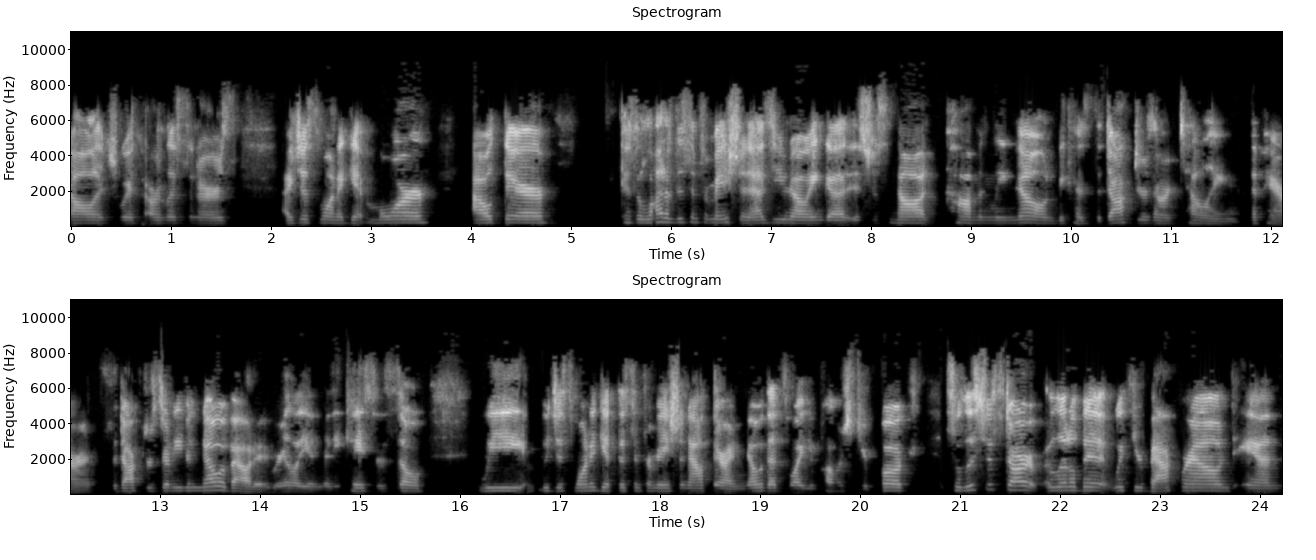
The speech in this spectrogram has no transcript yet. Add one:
knowledge with our listeners. I just want to get more out there because a lot of this information, as you know, Inga, is just not commonly known because the doctors aren't telling the parents. The doctors don't even know about it, really, in many cases. So we we just want to get this information out there. I know that's why you published your book. So let's just start a little bit with your background and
